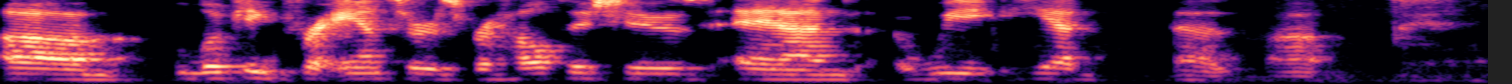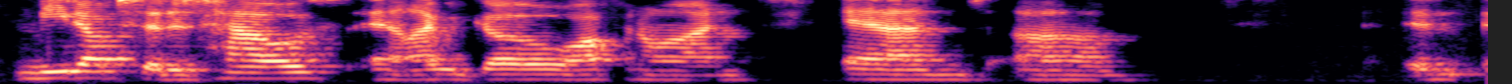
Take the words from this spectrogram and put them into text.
um, looking for answers for health issues. And we, he had uh, uh, meetups at his house, and I would go off and on. And, um, and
